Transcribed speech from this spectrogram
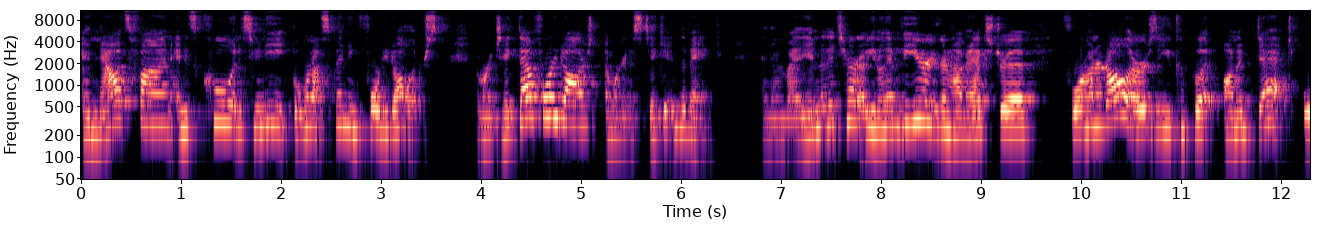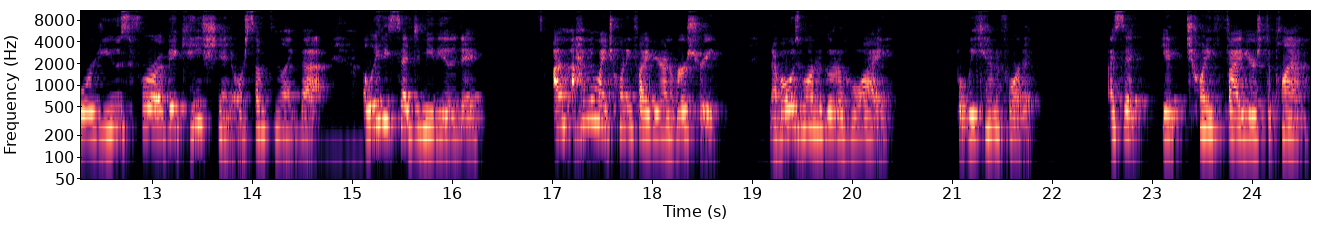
And now it's fun and it's cool and it's unique, but we're not spending $40. And we're going to take that $40 and we're going to stick it in the bank. And then by the end of the term, you know, the end of the year, you're going to have an extra $400 that you can put on a debt or use for a vacation or something like that. A lady said to me the other day, I'm having my 25 year anniversary and I've always wanted to go to Hawaii, but we can't afford it. I said, You have 25 years to plan.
